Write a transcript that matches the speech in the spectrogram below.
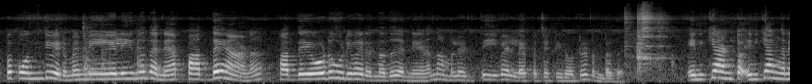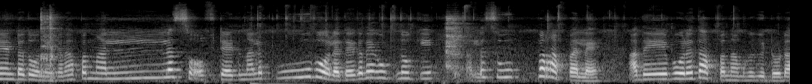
അപ്പോൾ പൊന്തി വരുമ്പോൾ മേളിൽ നിന്ന് തന്നെ ആ പതയാണ് പതയോടുകൂടി വരുന്നത് തന്നെയാണ് നമ്മളെടുത്ത് ഈ വെള്ളയപ്പച്ചട്ടിയിലോട്ട് ഇടേണ്ടത്. എനിക്കാണ് അണ്ടോ എനിക്ക് അങ്ങനെയാണ് കേട്ടോ തോന്നിയിരിക്കുന്നത് അപ്പം നല്ല സോഫ്റ്റായിട്ട് നല്ല പൂ പോലെ തേക്കതേ നോക്കി നല്ല സൂപ്പർ അപ്പല്ലേ അതേപോലെ അപ്പം നമുക്ക് കിട്ടൂട്ടോ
